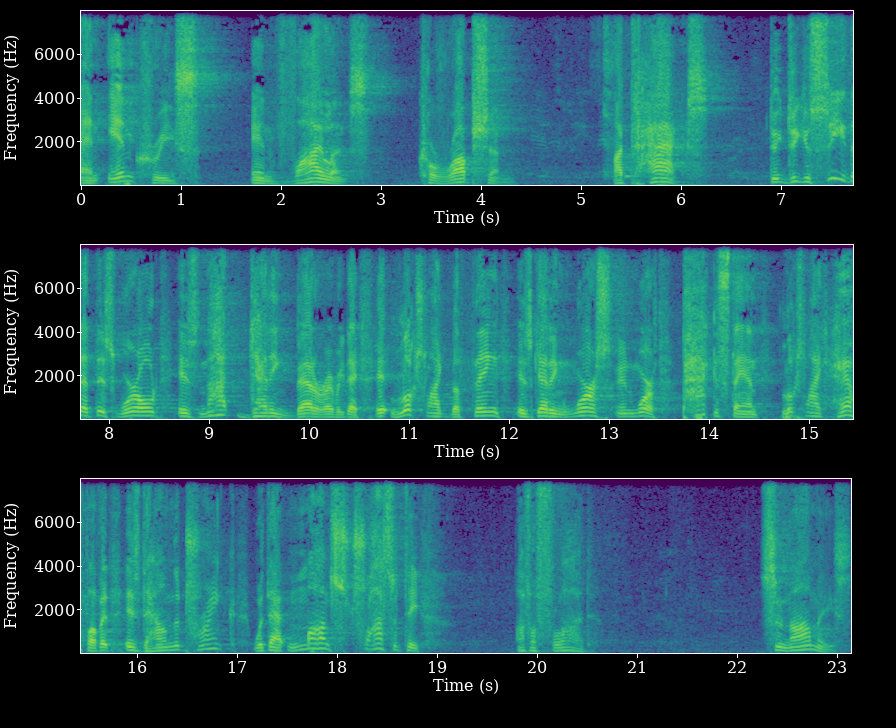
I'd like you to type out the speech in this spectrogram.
an increase in violence, corruption, attacks. Do, do you see that this world is not getting better every day? It looks like the thing is getting worse and worse. Pakistan looks like half of it is down the drink with that monstrosity of a flood, tsunamis,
